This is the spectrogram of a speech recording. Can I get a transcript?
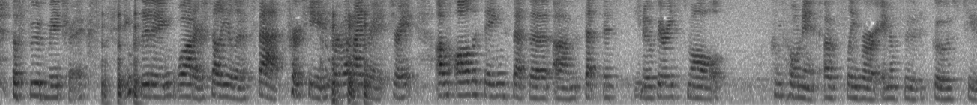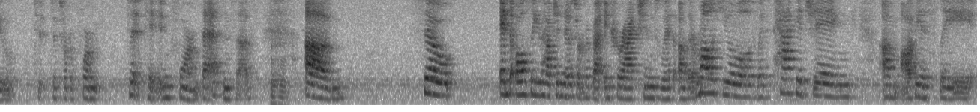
the food matrix, including water, cellulose, fat, protein, carbohydrates, right? Um, all the things that the um, that this you know very small component of flavor in a food goes to to, to sort of form to, to inform the essence of. Mm-hmm. Um, so, and also you have to know sort of about interactions with other molecules, with packaging. Um, obviously,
